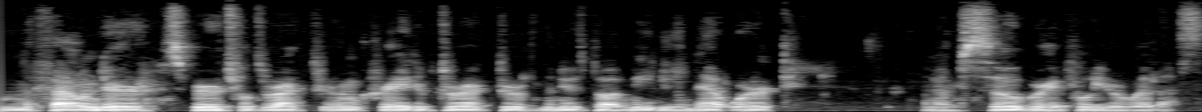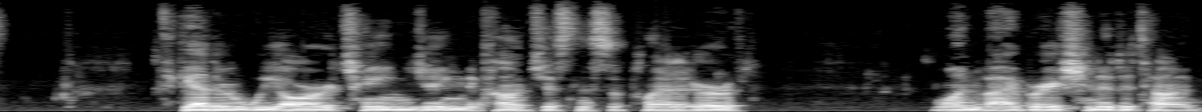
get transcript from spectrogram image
I'm the founder, spiritual director, and creative director of the New Thought Media Network, and I'm so grateful you're with us. Together, we are changing the consciousness of planet Earth one vibration at a time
